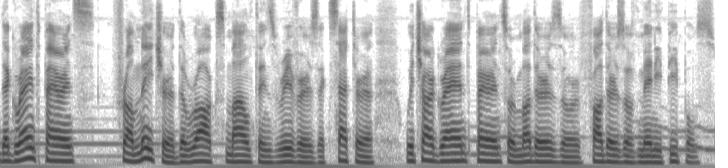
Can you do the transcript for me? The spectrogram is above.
the grandparents from nature, the rocks, mountains, rivers, etc., which are grandparents or mothers or fathers of many peoples.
